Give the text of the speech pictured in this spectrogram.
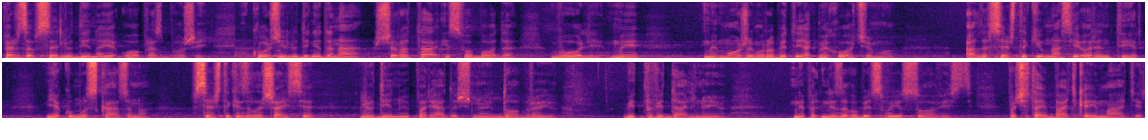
Перш за все, людина є образ Божий. Кожній людині дана широта і свобода волі. Ми, ми можемо робити, як ми хочемо. Але все ж таки в нас є орієнтир, в якому сказано, все ж таки залишайся людиною порядочною, доброю, відповідальною. Не, не загуби свою совість, почитай батька і матір,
